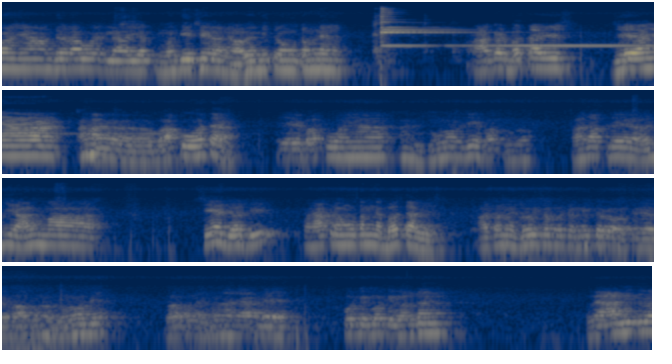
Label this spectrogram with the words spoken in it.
અહીંયા અંદર આવો એટલે આ એક મંદિર છે અને હવે મિત્રો હું તમને આગળ બતાવીશ. જે અહીંયા બાપુ હતા. એ બાપુ અહીંયા, જૂનો છે બાપુનો. હાલ આપણે હજી હાલમાં છે જ હજી, પણ આપણે હું તમને બતાવીશ. આ તમે જોઈ શકો છો મિત્રો કે બાપુનો ધૂણો છે. બાપુના ધૂણાને આપણે કોટી કોટી વંદન હવે આ મિત્રો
